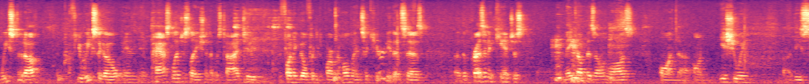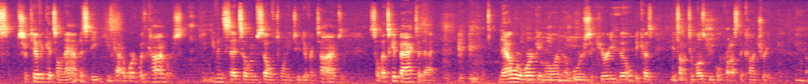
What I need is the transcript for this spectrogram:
we stood up a few weeks ago and, and passed legislation that was tied to the funding bill for the Department of Homeland Security that says uh, the president can't just make up his own laws on, uh, on issuing uh, these certificates on amnesty. He's got to work with Congress. He even said so himself 22 different times. So let's get back to that. Now we're working on a border security bill because you talk to most people across the country, uh,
